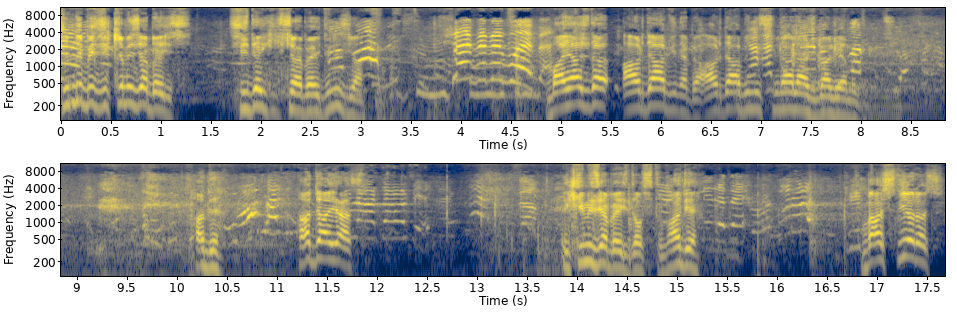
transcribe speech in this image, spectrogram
Şimdi biz ikimiz ebeyiz. Siz de iki kişi ebeydiniz ya. Ebe. Bayaz da Arda abin ebe. Arda abinin ismini hala ezberleyemedim. Hadi. Hadi Ayaz. İkimiz ebeyiz dostum hadi. Başlıyoruz.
